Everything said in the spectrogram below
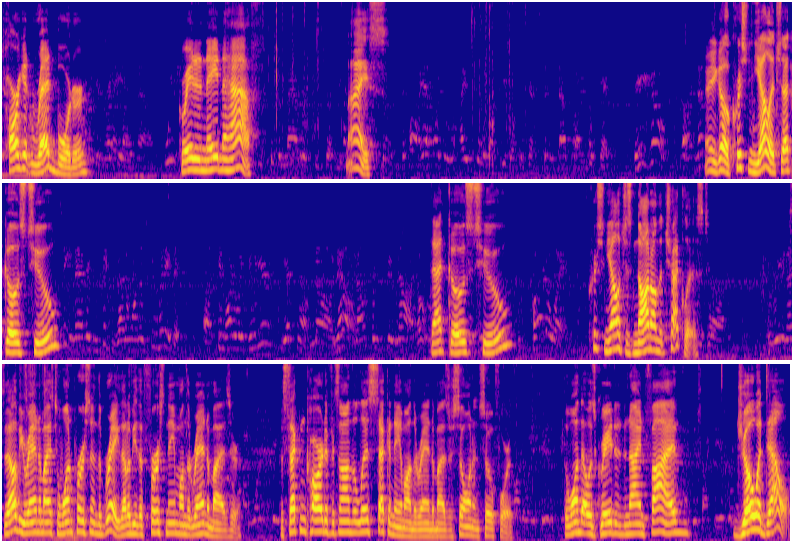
Target red border. Graded an 8.5. Nice. There you go. Christian Yelich, that goes to That goes to Christian Yelich is not on the checklist. So that'll be randomized to one person in the break. That'll be the first name on the randomizer. The second card, if it's on the list, second name on the randomizer, so on and so forth. The one that was graded a 9.5, Jo Adell.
